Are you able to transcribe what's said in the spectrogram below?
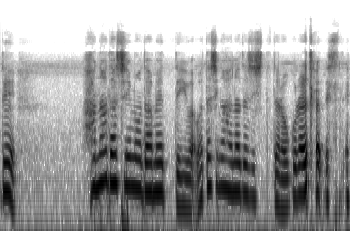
で、鼻出しもダメっていう、私が鼻出ししてたら怒られたんですね。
